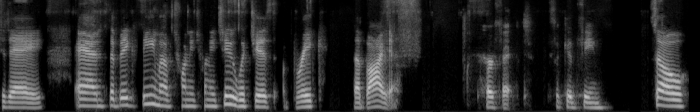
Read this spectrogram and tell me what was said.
today. And the big theme of 2022, which is break the bias. Perfect. It's a good theme. So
